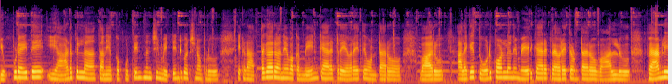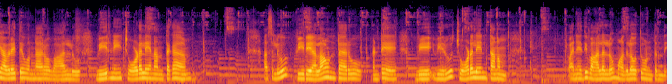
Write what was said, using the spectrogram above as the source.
ఎప్పుడైతే ఈ ఆడపిల్ల తన యొక్క పుట్టింటి నుంచి మెట్టింటికి వచ్చినప్పుడు ఇక్కడ అత్తగారు అనే ఒక మెయిన్ క్యారెక్టర్ ఎవరైతే ఉంటారో వారు అలాగే తోడుకోళ్ళు అనే మెయిన్ క్యారెక్టర్ ఎవరైతే ఉంటారో వాళ్ళు ఫ్యామిలీ ఎవరైతే ఉన్నారో వాళ్ళు వీరిని చూడలేనంతగా అసలు వీరు ఎలా ఉంటారు? అంటే వీ వీరు చూడలేని తనం అనేది వాళ్ళల్లో మొదలవుతూ ఉంటుంది.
